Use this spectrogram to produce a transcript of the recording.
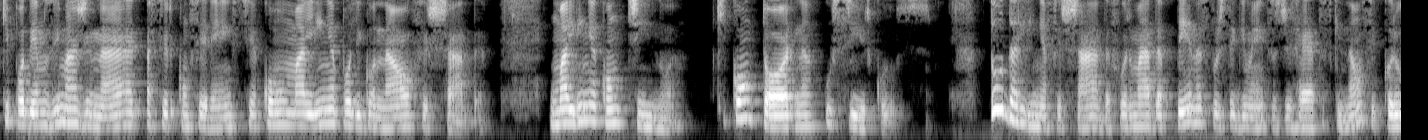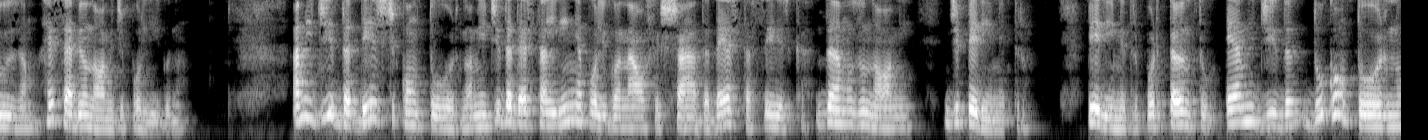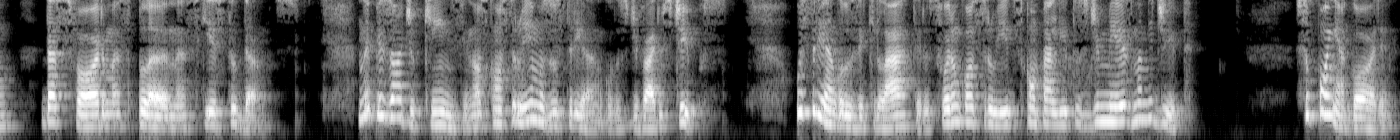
que podemos imaginar a circunferência como uma linha poligonal fechada, uma linha contínua que contorna os círculos. Toda linha fechada, formada apenas por segmentos de retas que não se cruzam, recebe o nome de polígono. A medida deste contorno, a medida desta linha poligonal fechada, desta cerca, damos o nome de perímetro. Perímetro, portanto, é a medida do contorno das formas planas que estudamos. No episódio 15, nós construímos os triângulos de vários tipos. Os triângulos equiláteros foram construídos com palitos de mesma medida. Suponha agora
